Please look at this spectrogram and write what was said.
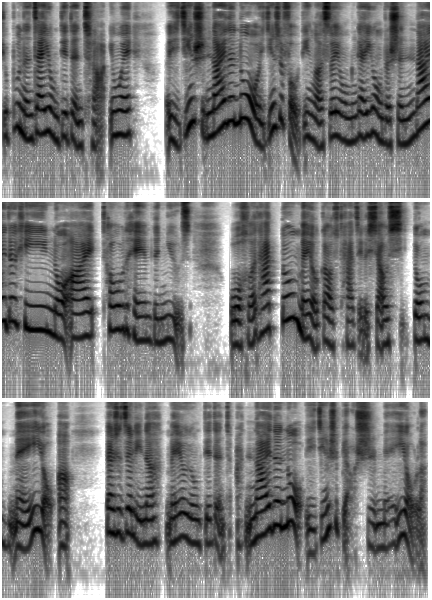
就不能再用 didn't 了，因为已经是 neither nor 已经是否定了，所以我们应该用的是 neither he nor I told him the news。我和他都没有告诉他这个消息，都没有啊。但是这里呢没有用 didn't 啊，neither nor 已经是表示没有了。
